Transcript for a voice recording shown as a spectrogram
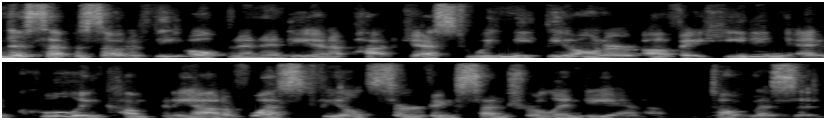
this episode of the Open in Indiana podcast, we meet the owner of a heating and cooling company out of Westfield serving central Indiana. Don't miss it.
